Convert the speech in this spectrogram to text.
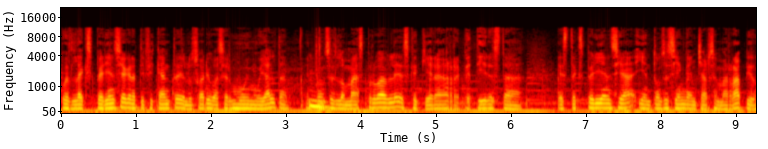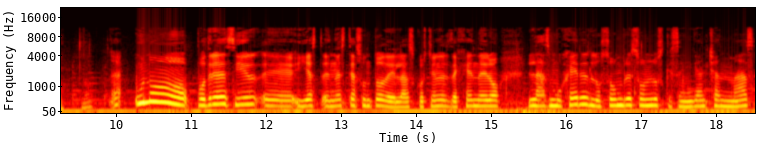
pues la experiencia gratificante del usuario va a ser muy muy alta. Entonces lo más probable es que quiera repetir esta esta experiencia y entonces sí engancharse más rápido. ¿no? Ah, uno podría decir, eh, y en este asunto de las cuestiones de género, las mujeres, los hombres son los que se enganchan más.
